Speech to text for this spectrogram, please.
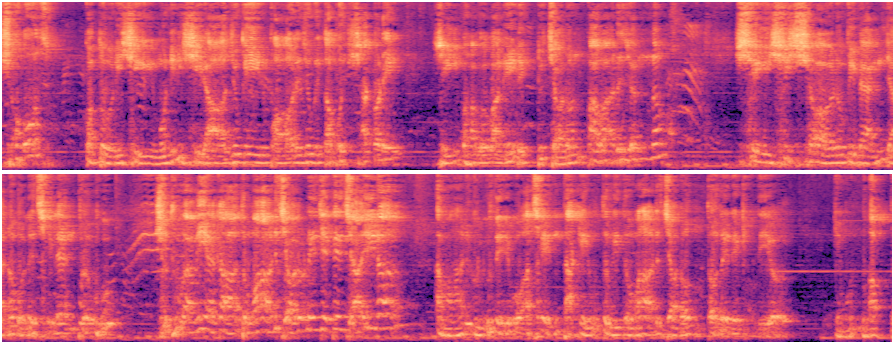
সহজ। কত ঋষি, মনি ঋষিরা যুগের পর যুগে তপস্যা করে, সেই ভগবানের একটু চরণ পাওয়ার জন্য সেই শিষ্য রূপী ব্যাং যেন বলেছিলেন, প্রভু, শুধু আমি একা তোমার চরণে যেতে চাই না। আমার গুরুদেব আছেন, তাকেও তুমি তোমার চরণ তলে রেখে দিও। কেমন ভক্ত,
